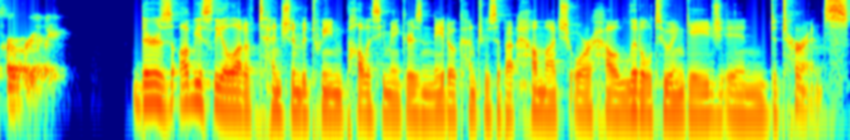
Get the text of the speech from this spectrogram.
appropriately. There's obviously a lot of tension between policymakers and NATO countries about how much or how little to engage in deterrence.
